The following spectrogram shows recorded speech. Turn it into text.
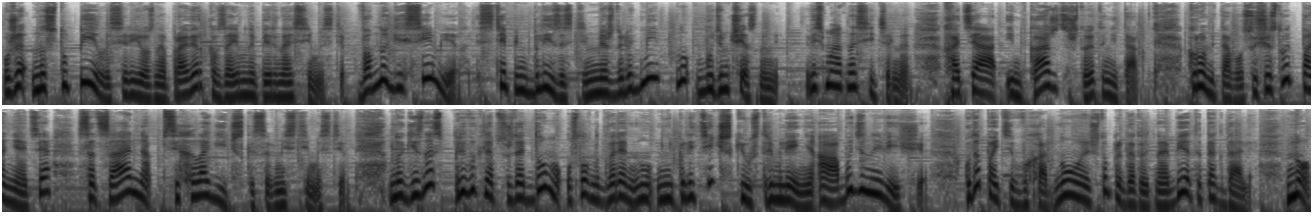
Уже наступила серьезная проверка взаимной переносимости. Во многих семьях степень близости между людьми, ну, будем честными, весьма относительная, хотя им кажется, что это не так. Кроме того, существует понятие социально-психологической совместимости. Многие из нас привыкли обсуждать дома, условно говоря, ну, не политические устремления, а обыденные вещи. Куда пойти в выходной, что приготовить на обед и так далее. Но,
